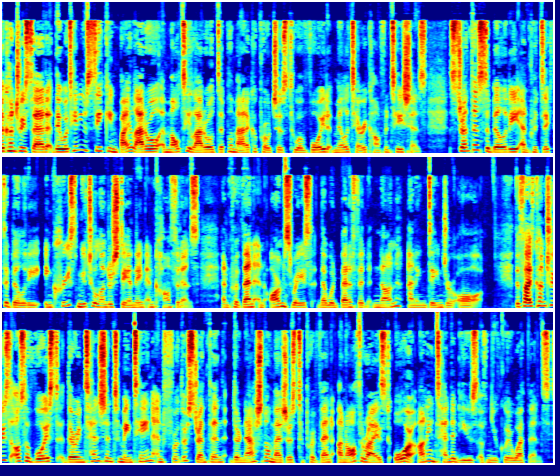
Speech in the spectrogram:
The country said they will continue seeking bilateral and multilateral diplomatic approaches to avoid military confrontations, strengthen stability and predictability, increase mutual understanding and confidence, and prevent an arms race that would benefit none and endanger all. The five countries also voiced their intention to maintain and further strengthen their national measures to prevent unauthorized or unintended use of nuclear weapons,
